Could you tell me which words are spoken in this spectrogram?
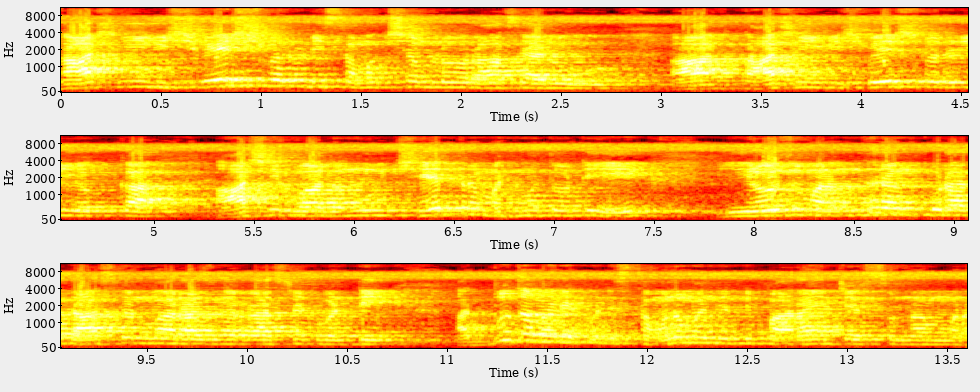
కాశీ విశ్వేశ్వరుడి సమక్షంలో రాశారు. ఆ కాశీ విశ్వేశ్వరుడి యొక్క ఆశీర్వాదము క్షేత్ర మహిమతోటి ఈరోజు మనందరం కూడా దాస్కన్ మహారాజు గారు రాసినటువంటి అద్భుతమైనటువంటి స్తవన మంజరిని పారాయణ చేస్తున్నాం. మన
